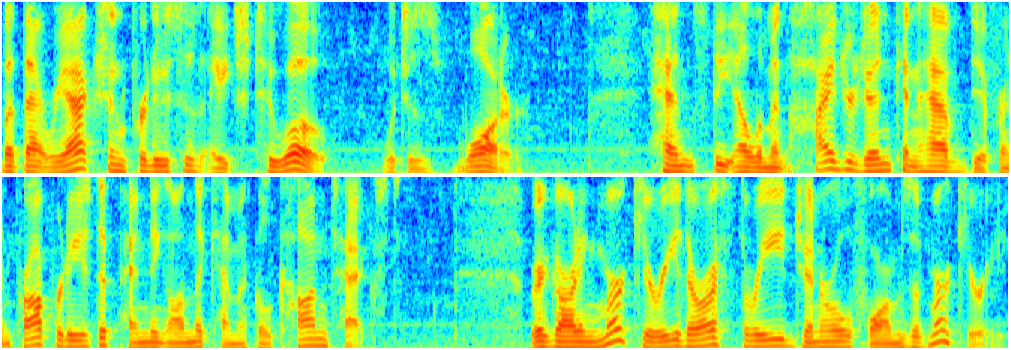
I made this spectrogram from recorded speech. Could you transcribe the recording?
but that reaction produces H2O, which is water. Hence, the element hydrogen can have different properties depending on the chemical context. Regarding mercury, there are three general forms of mercury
